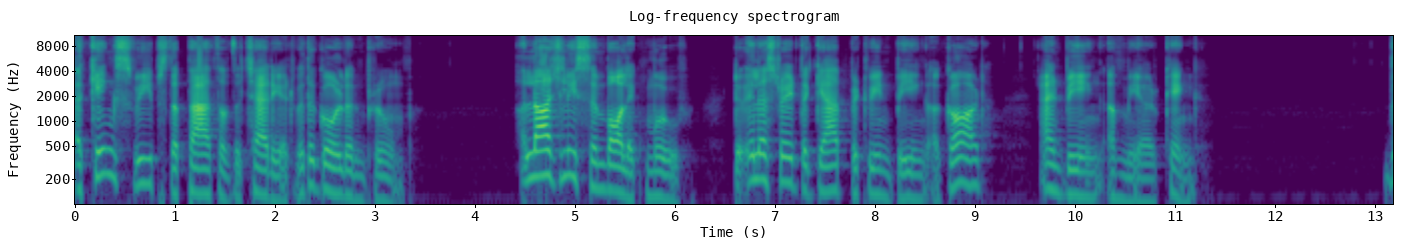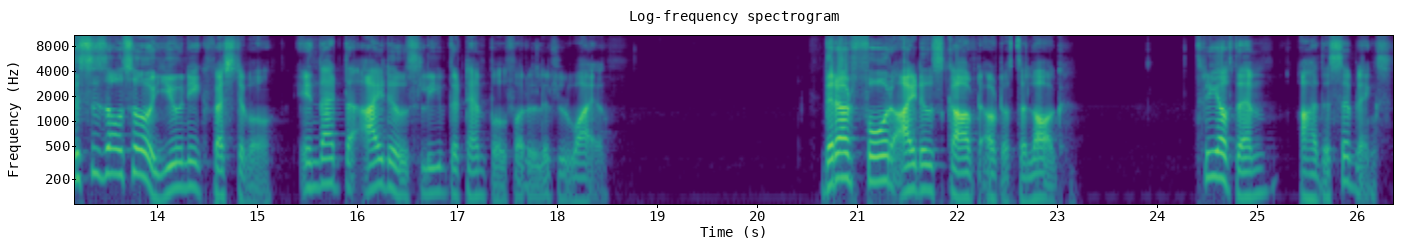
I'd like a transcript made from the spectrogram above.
a king sweeps the path of the chariot with a golden broom. A largely symbolic move to illustrate the gap between being a god and being a mere king. This is also a unique festival in that the idols leave the temple for a little while. There are four idols carved out of the log. Three of them are the siblings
